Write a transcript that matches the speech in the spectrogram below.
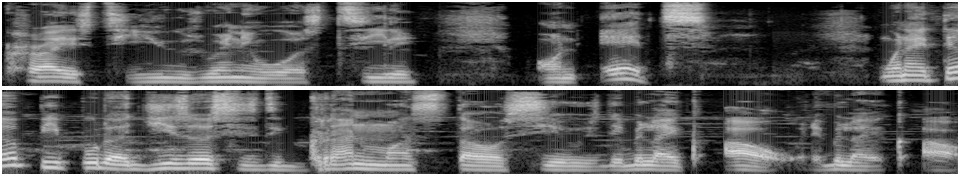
Christ used when he was still on earth. When I tell people that Jesus is the grandmaster of sales, they be like, "How?" They be like, "How?"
